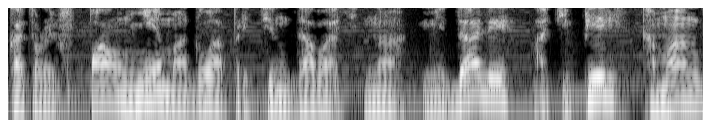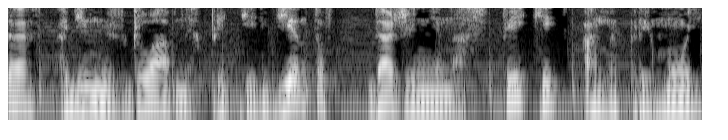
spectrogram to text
которая вполне могла претендовать на медали, а теперь команда один из главных претендентов даже не на стыке, а на прямой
